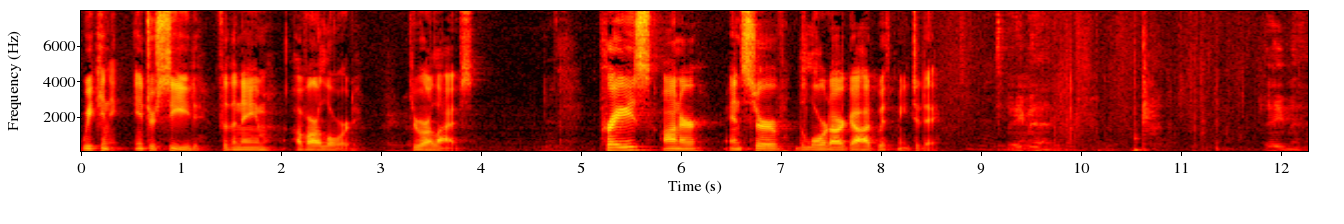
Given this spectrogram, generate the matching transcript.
we can intercede for the name of our Lord through our lives. Praise, honor, and serve the Lord our God with me today. Amen. Amen.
